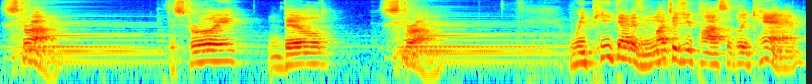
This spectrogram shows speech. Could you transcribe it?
strum. Destroy, build, strum. Repeat that as much as you possibly can,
